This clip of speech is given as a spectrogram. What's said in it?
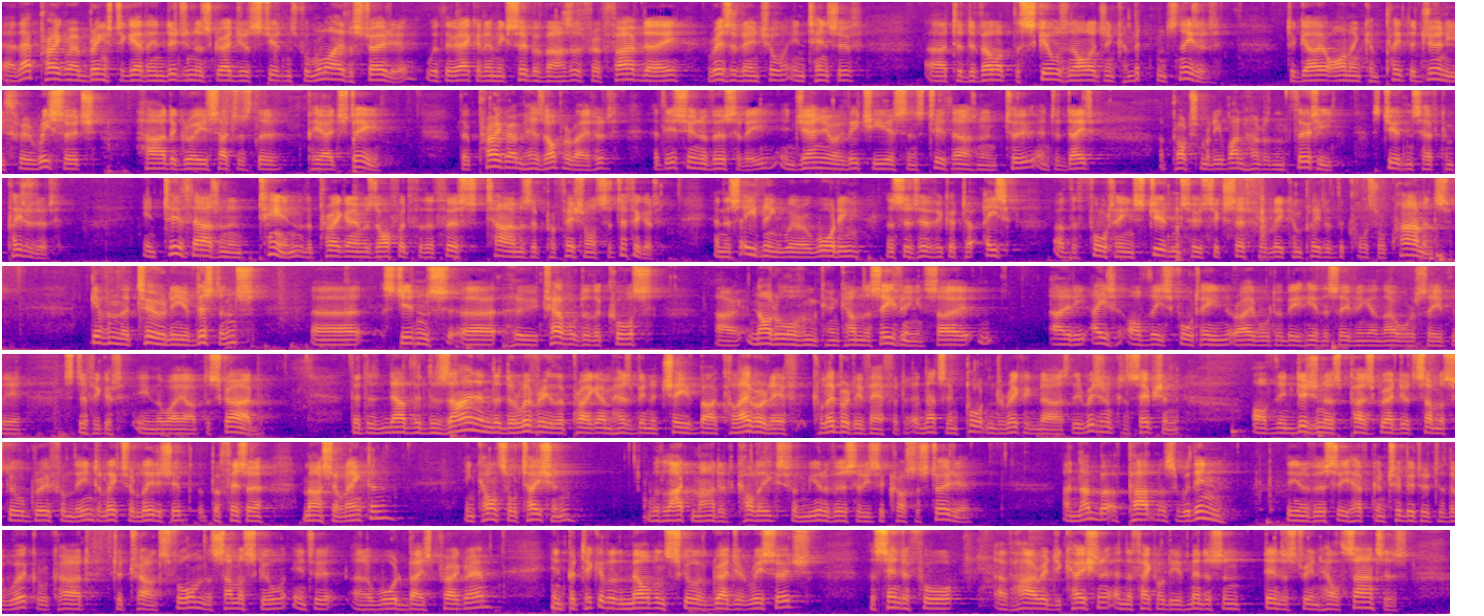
Uh, that program brings together Indigenous graduate students from all over Australia with their academic supervisors for a five day residential intensive uh, to develop the skills, knowledge, and commitments needed to go on and complete the journey through research hard degrees such as the PhD. The program has operated at this university in January of each year since 2002, and to date, approximately 130 students have completed it. In 2010, the program was offered for the first time as a professional certificate and this evening we're awarding the certificate to eight of the 14 students who successfully completed the course requirements. Given the tyranny of distance, uh, students uh, who travel to the course, uh, not all of them can come this evening, so only eight of these 14 are able to be here this evening and they will receive their certificate in the way I've described. That now the design and the delivery of the program has been achieved by collaborative, collaborative effort, and that's important to recognise. The original conception of the Indigenous Postgraduate Summer School grew from the intellectual leadership of Professor Marcia Langton in consultation with like-minded colleagues from universities across Australia. A number of partners within the university have contributed to the work required to transform the summer school into an award-based program, in particular the Melbourne School of Graduate Research, the Centre for of Higher Education and the Faculty of Medicine, Dentistry and Health Sciences.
